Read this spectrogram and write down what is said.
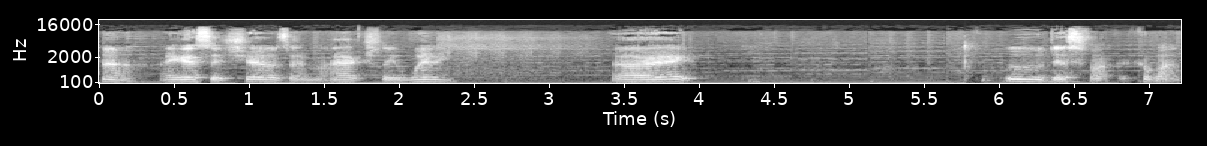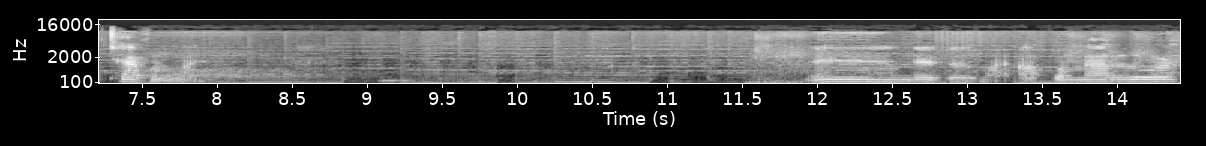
Huh, I guess it shows I'm actually winning. Alright. Ooh, this fucker. Come on, tap him away. And there goes my Aqua Matador.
